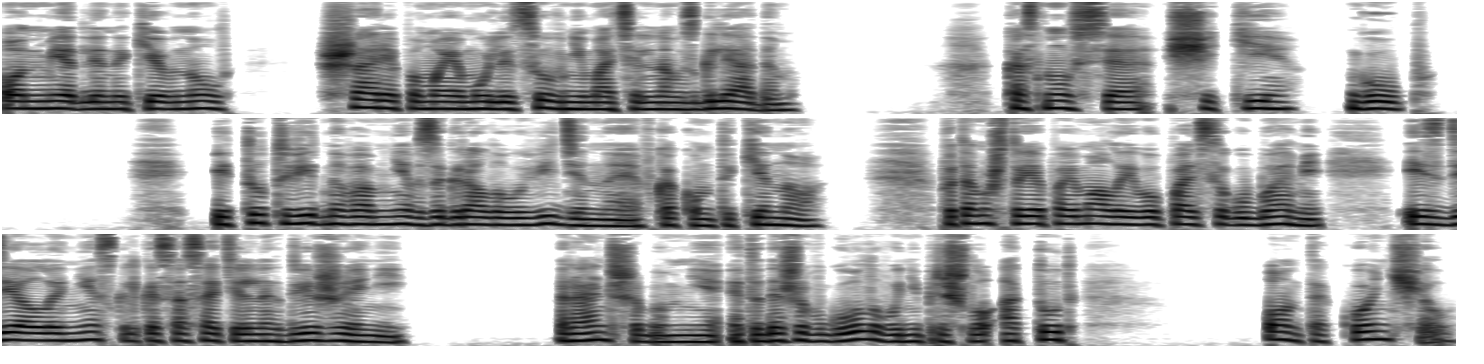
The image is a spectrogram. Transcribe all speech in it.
Он медленно кивнул, шаря по моему лицу внимательным взглядом. Коснулся щеки, губ. И тут, видно, во мне взыграло увиденное в каком-то кино, потому что я поймала его пальцы губами и сделала несколько сосательных движений. Раньше бы мне это даже в голову не пришло, а тут он-то кончил,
